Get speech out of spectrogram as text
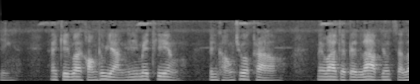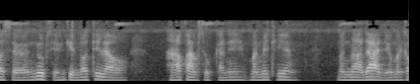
จริง ให้คิดว่าของทุกอย่างนี้ไม่เที่ยงเป็นของชั่วคราว ไม่ว่าจะเป็นลาบยศสรรเสริญรูปเสียงกลิ่นรสที่เราหาความสุขกันนี่มันไม่เที่ยงมันมาได้ เดี๋ยวมันก็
